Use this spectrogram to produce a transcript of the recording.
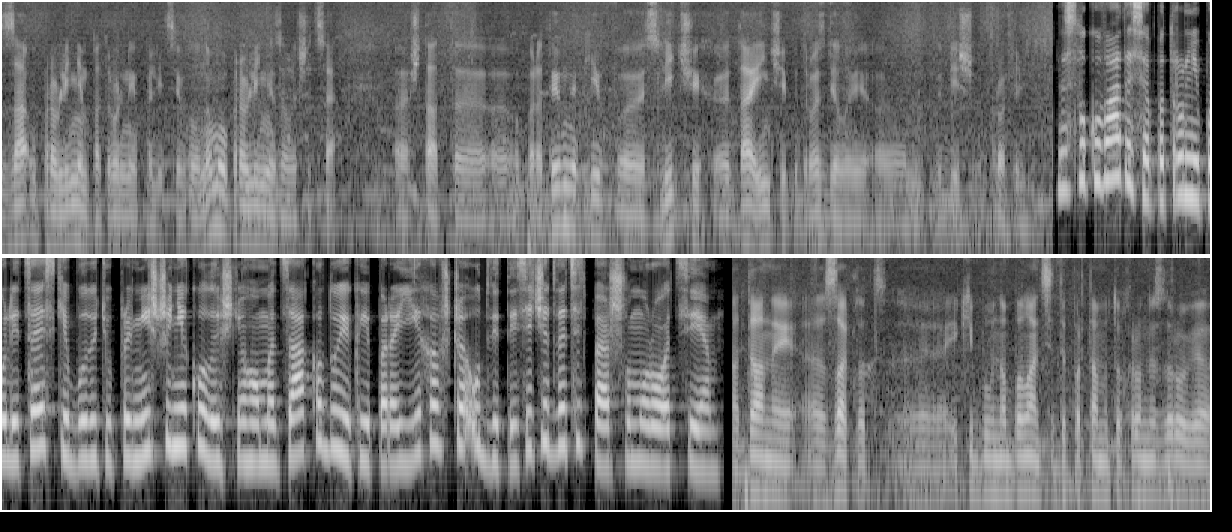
за управлінням патрульної поліції. В головному управлінні залишиться е, штат е, оперативників, е, слідчих е, та інші підрозділи е, більш профільні. Дислокуватися патрульні поліцейські будуть у приміщенні колишнього медзакладу, який переїхав ще у 2021 році. Даний е, заклад, е, який був на балансі Департаменту охорони здоров'я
